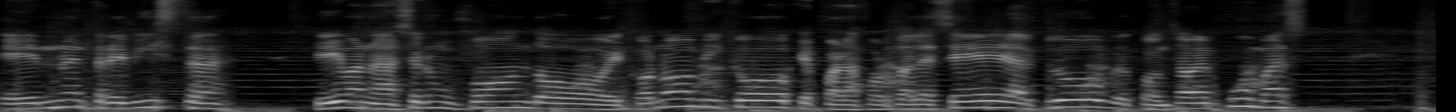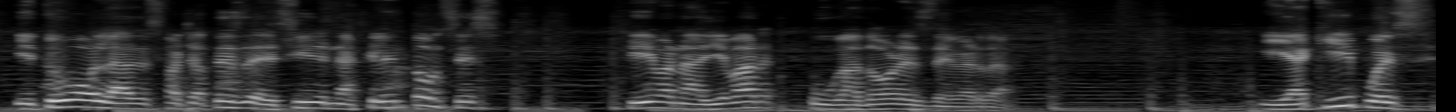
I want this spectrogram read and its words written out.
en una entrevista? Que iban a hacer un fondo económico que para fortalecer al club, contaba en Pumas, y tuvo la desfachatez de decir en aquel entonces que iban a llevar jugadores de verdad. Y aquí, pues,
